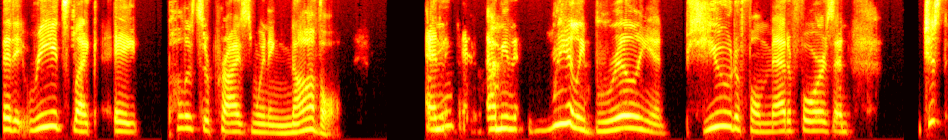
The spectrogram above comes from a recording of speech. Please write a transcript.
that it reads like a pulitzer prize winning novel. And i mean really brilliant beautiful metaphors and just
